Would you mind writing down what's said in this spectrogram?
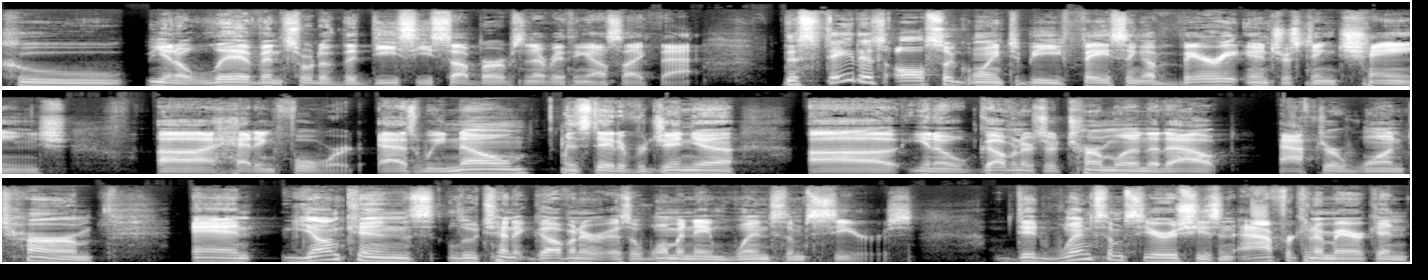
who, you know, live in sort of the DC suburbs and everything else like that. The state is also going to be facing a very interesting change uh, heading forward. As we know, in the state of Virginia, uh, you know, governors are term limited out after one term. And Youngkin's lieutenant governor is a woman named Winsome Sears. Did Winsome Sears, she's an African American,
